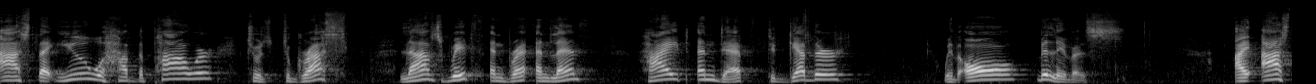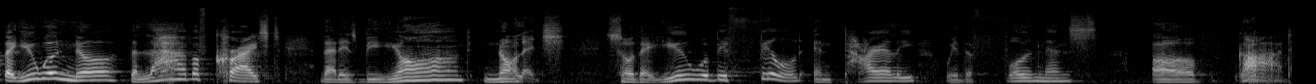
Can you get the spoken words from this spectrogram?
ask that you will have the power to, to grasp love's width and breadth and length, height and depth together with all believers. I ask that you will know the love of Christ that is beyond knowledge, so that you will be filled entirely with the fullness of God.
